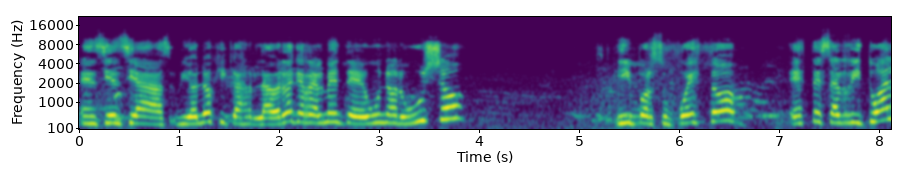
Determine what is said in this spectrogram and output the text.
en ciencias biológicas, la verdad que realmente un orgullo. Y por supuesto, este es el ritual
